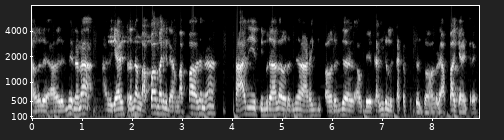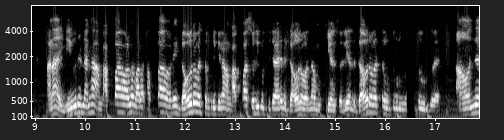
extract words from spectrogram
அவரு அவர் வந்து என்னன்னா அந்த கேரக்டர் வந்து அவங்க அப்பா மாதிரி கிடையாது. அவங்க அப்பா வந்து என்ன சாதிய திமிரால அவர் வந்து அடங்கி அவர் வந்து அவருடைய கண்கள் கட்டப்பட்டிருக்கும் அவருடைய அப்பா கேரக்டர் ஆனா இவரு என்னன்னா அவங்க அப்பாவால வள அப்பாவோடைய கௌரவத்தை பிடிக்கணும். அவங்க அப்பா சொல்லி கொடுத்துட்டாரு எனக்கு கௌரவம் தான் முக்கியம்னு சொல்லி அந்த கௌரவத்தை விட்டு கொடுக்க விட்டு கொடுக்குற அவன் வந்து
